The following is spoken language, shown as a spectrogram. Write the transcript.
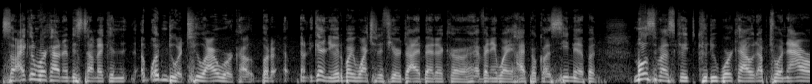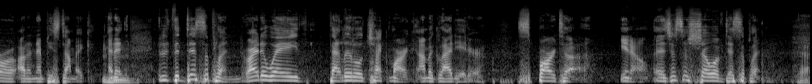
So I can work out on an empty stomach, and I wouldn't do a two-hour workout. But uh, again, you gotta watch it if you're diabetic or have any way hypoglycemia. But most of us could, could do work out up to an hour on an empty stomach. And, it, and the discipline, right away, that little check mark, I'm a gladiator. Sparta, you know, it's just a show of discipline. Yeah.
